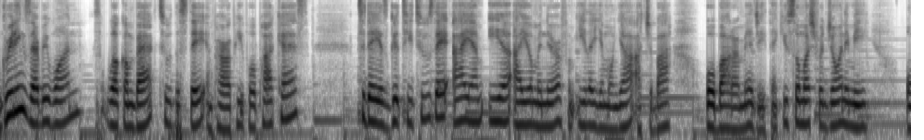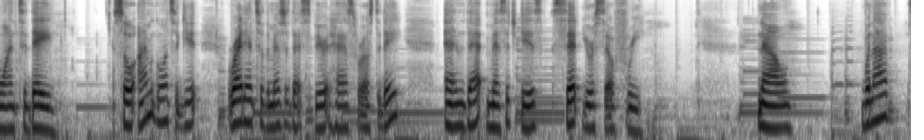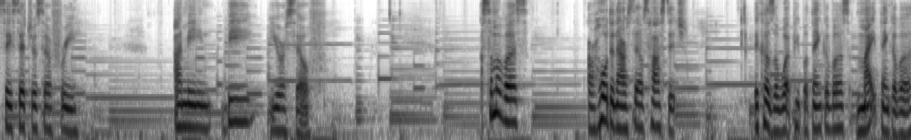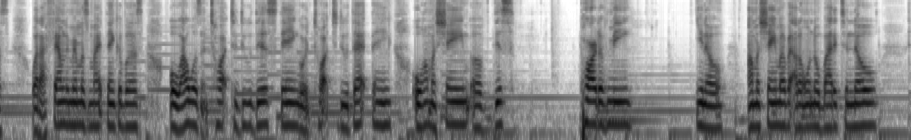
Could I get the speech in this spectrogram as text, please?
Greetings, everyone. Welcome back to the Stay in Power People podcast. Today is Good Tea Tuesday. I am Ia Ayo Manira from Ila Yemonya Achaba Obara Meji. Thank you so much for joining me on today. So, I'm going to get right into the message that Spirit has for us today. And that message is set yourself free. Now, when I say set yourself free, I mean, be yourself. Some of us are holding ourselves hostage because of what people think of us, might think of us, what our family members might think of us. Oh, I wasn't taught to do this thing or taught to do that thing. Oh, I'm ashamed of this part of me. You know, I'm ashamed of it. I don't want nobody to know.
